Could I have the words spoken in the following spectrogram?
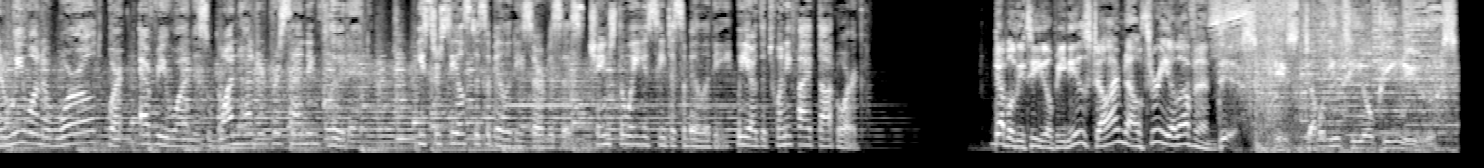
and we want a world where everyone is 100% included. Easter Seals Disability Services. Change the way you see disability. We are the 25.org. WTOP News Time, now 311. This is WTOP News.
